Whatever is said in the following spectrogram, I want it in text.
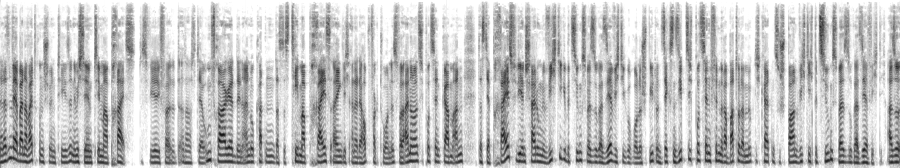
Na, da sind wir ja bei einer weiteren schönen These, nämlich dem Thema Preis. Dass wir aus der Umfrage den Eindruck hatten, dass das Thema Preis eigentlich einer der Hauptfaktoren ist, weil 91 Prozent gaben an, dass der Preis für die Entscheidung eine wichtige beziehungsweise sogar sehr wichtige Rolle spielt und 76 Prozent finden Rabatte oder Möglichkeiten zu sparen wichtig beziehungsweise sogar sehr wichtig. Also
